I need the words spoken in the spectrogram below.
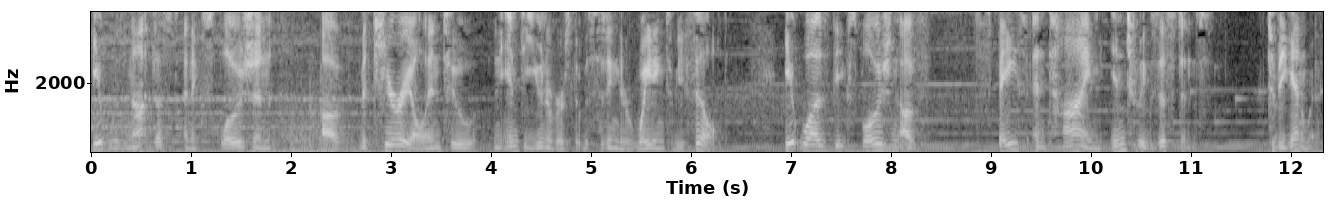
It was not just an explosion of material into an empty universe that was sitting there waiting to be filled. It was the explosion of space and time into existence to begin with.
